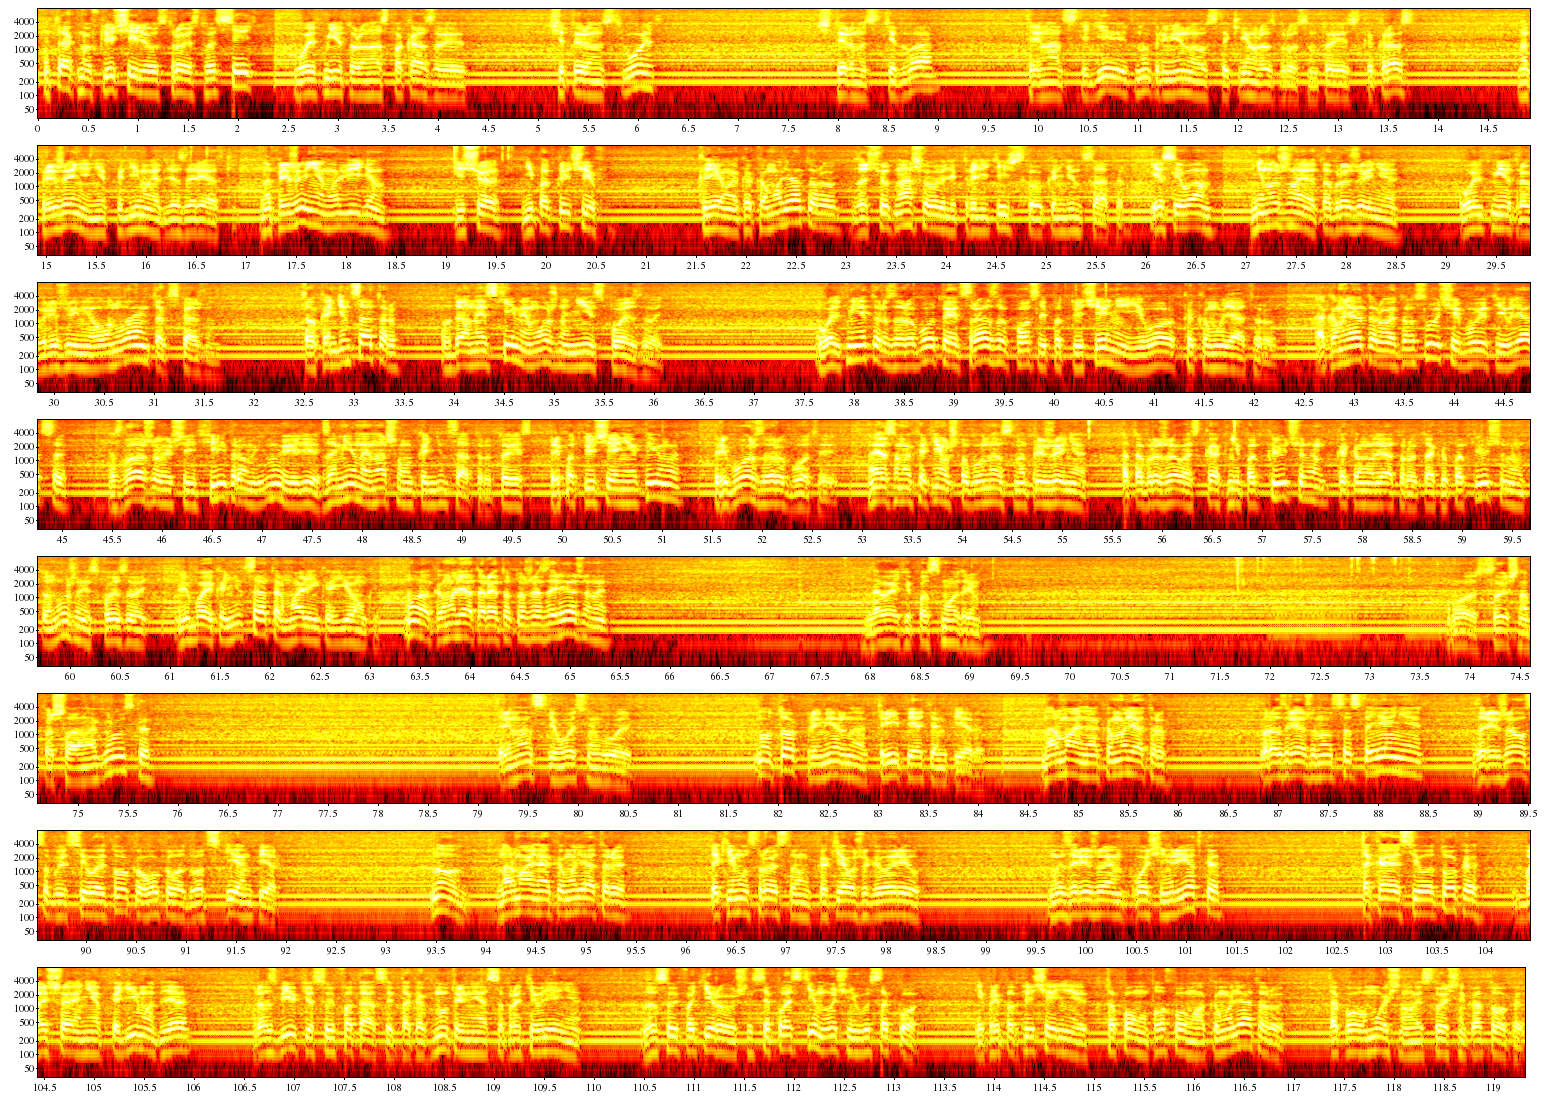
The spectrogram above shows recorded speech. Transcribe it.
Итак, мы включили устройство сеть. Вольтметр у нас показывает 14 вольт, 14,2, 13,9, ну примерно вот с таким разбросом. То есть как раз напряжение необходимое для зарядки. Напряжение мы видим еще не подключив клеммы к аккумулятору за счет нашего электролитического конденсатора. Если вам не нужны отображения вольтметра в режиме онлайн, так скажем, то конденсатор в данной схеме можно не использовать. Вольтметр заработает сразу после подключения его к аккумулятору. Аккумулятор в этом случае будет являться сглаживающим фильтром ну, или заменой нашему конденсатору. То есть при подключении климы прибор заработает. Но если мы хотим, чтобы у нас напряжение отображалось как не подключенным к аккумулятору, так и подключенным, то нужно использовать любой конденсатор маленькой емкости. Ну, аккумулятор этот уже заряженный. Давайте посмотрим. Вот, слышно, пошла нагрузка. 13,8 вольт. Ну, ток примерно 3-5 ампера. Нормальный аккумулятор в разряженном состоянии заряжался бы силой тока около 20 ампер. Ну, нормальные аккумуляторы таким устройством, как я уже говорил, мы заряжаем очень редко. Такая сила тока большая необходима для разбивки сульфатации, так как внутреннее сопротивление засульфатировавшихся пластин очень высоко. И при подключении к такому плохому аккумулятору, такого мощного источника тока,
